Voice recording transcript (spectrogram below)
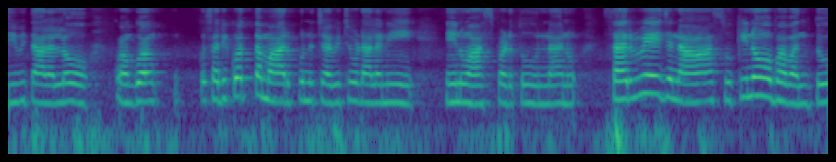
జీవితాలలో సరికొత్త మార్పును చవి చూడాలని నేను ఆశపడుతూ ఉన్నాను. సర్వే జన సుఖినో భవంతు.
